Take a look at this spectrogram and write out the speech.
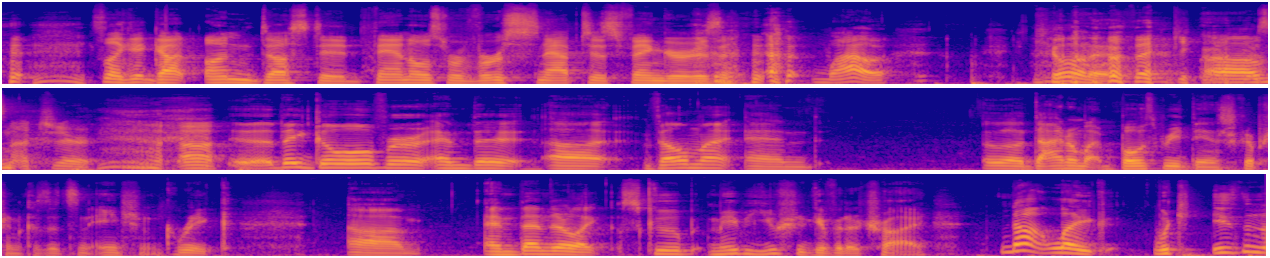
it's like it got undusted. Thanos reverse snapped his fingers. wow, killing it. Thank you. I was not sure. Uh, Uh, they go over and the uh, Velma and uh, Dynomutt both read the inscription because it's in ancient Greek, um, and then they're like, "Scoob, maybe you should give it a try." Not like, which isn't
